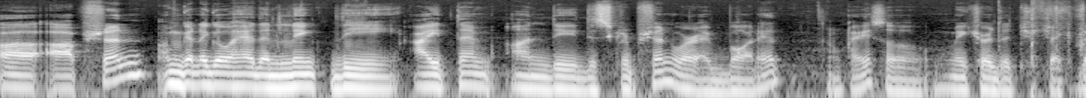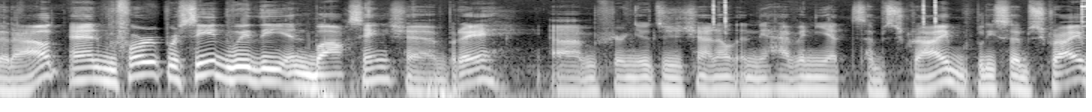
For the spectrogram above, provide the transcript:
uh, option. I'm gonna go ahead and link the item on the description where I bought it. Okay, so make sure that you check that out. And before we proceed with the unboxing, syempre, um, if you're new to the channel and you haven't yet subscribed, please subscribe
